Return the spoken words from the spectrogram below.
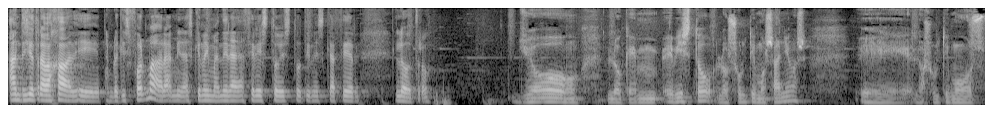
antes yo trabajaba de, por ejemplo, X forma, ahora mira, es que no hay manera de hacer esto, esto, tienes que hacer lo otro. Yo lo que he visto los últimos años eh, los últimos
